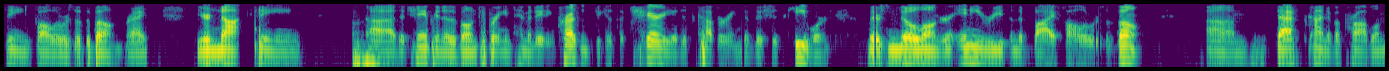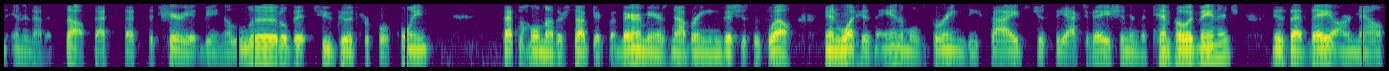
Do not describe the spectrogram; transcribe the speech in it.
seeing followers of the bone, right? You're not seeing uh, the champion of the bone to bring intimidating presence because the chariot is covering the vicious keyword. There's no longer any reason to buy followers of bone. Um, that's kind of a problem in and of itself. That's that's the chariot being a little bit too good for four points. That's a whole nother subject. But Varamir is now bringing vicious as well. And what his animals bring besides just the activation and the tempo advantage is that they are now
